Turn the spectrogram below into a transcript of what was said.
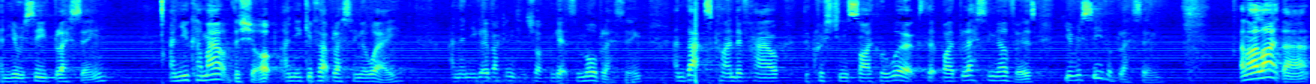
and you receive blessing, and you come out of the shop and you give that blessing away, and then you go back into the shop and get some more blessing. And that's kind of how the Christian cycle works that by blessing others, you receive a blessing. And I like that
